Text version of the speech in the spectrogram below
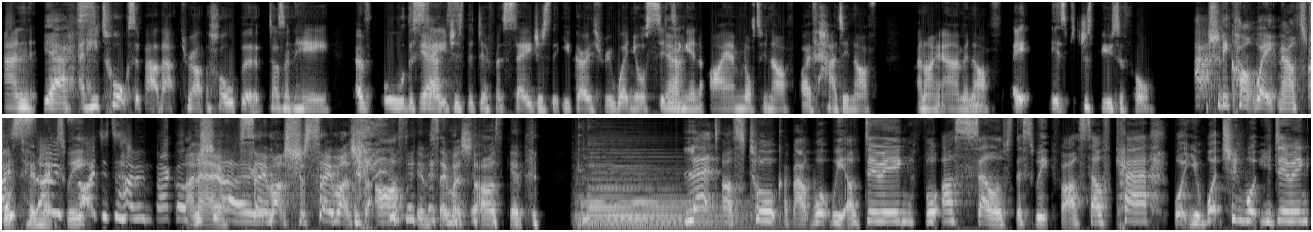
And Yes. And he talks about that throughout the whole book, doesn't he? Of all the Yes. stages, the different stages that you go through when you're sitting in, I am not enough, I've had enough, and I am enough. It, it's just beautiful. actually can't wait now to talk to him next week. excited to have him back on I the know. show. So much, so much to ask him. So much to ask him. Let us talk about what we are doing for ourselves this week, for our self care, what you're watching, what you're doing,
